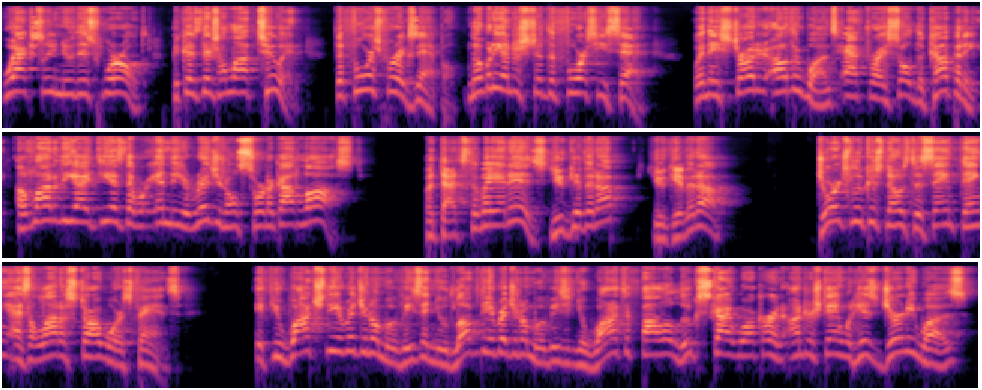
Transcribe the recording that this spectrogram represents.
who actually knew this world, because there's a lot to it. The Force, for example. Nobody understood the Force, he said. When they started other ones after I sold the company, a lot of the ideas that were in the original sort of got lost. But that's the way it is. You give it up, you give it up. George Lucas knows the same thing as a lot of Star Wars fans. If you watch the original movies and you love the original movies and you wanted to follow Luke Skywalker and understand what his journey was,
